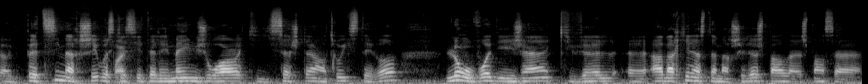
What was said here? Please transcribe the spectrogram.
un petit marché où est-ce que c'était les mêmes joueurs qui s'achetaient entre eux, etc. Là, on voit des gens qui veulent euh, embarquer dans ce marché-là. Je parle, je pense à,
